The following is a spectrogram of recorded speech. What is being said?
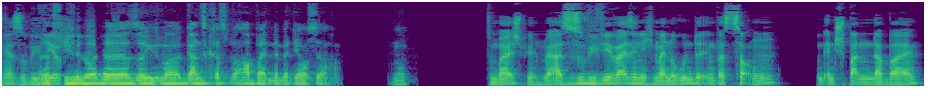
Ja, so wie Oder wir viele Leute, sag ich mal, ganz krass bearbeiten, damit die auch Sachen. zum Beispiel. Ne? Also so wie wir, weiß ich nicht, mal eine Runde irgendwas zocken und entspannen dabei,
